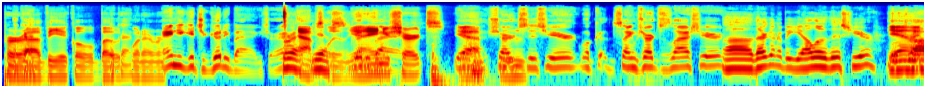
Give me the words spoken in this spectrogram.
per Okay. uh, vehicle, boat, Okay. whatever. And you get your goodie bags, right? Correct. Absolutely, Yes. yeah, Goodie and your shirts. Yeah, shirts mhm. this year. What co- same shirts as last year? Uh, they're going to be yellow this year. Yeah, they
